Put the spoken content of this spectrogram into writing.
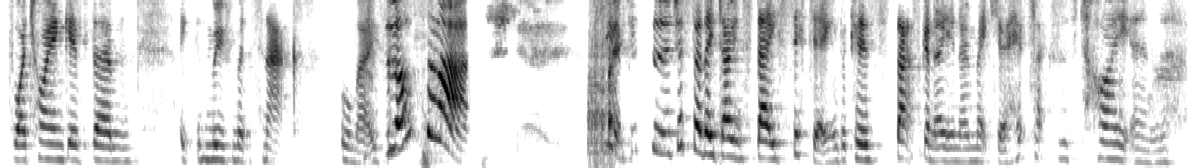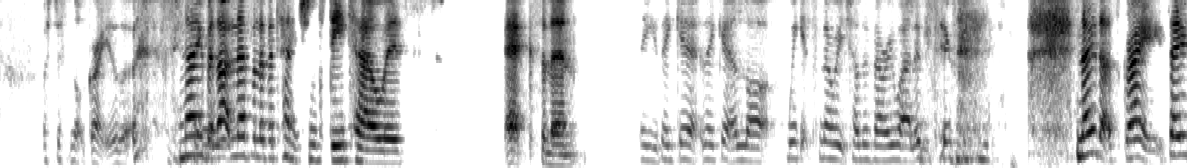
So i try and give them movement snacks almost. Love that. You know, just, just, so they don't stay sitting because that's going to, you know, make your hip flexors tight and it's just not great, is it? no, but that level of attention to detail is excellent they, they get they get a lot. We get to know each other very well in six months no that's great. So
